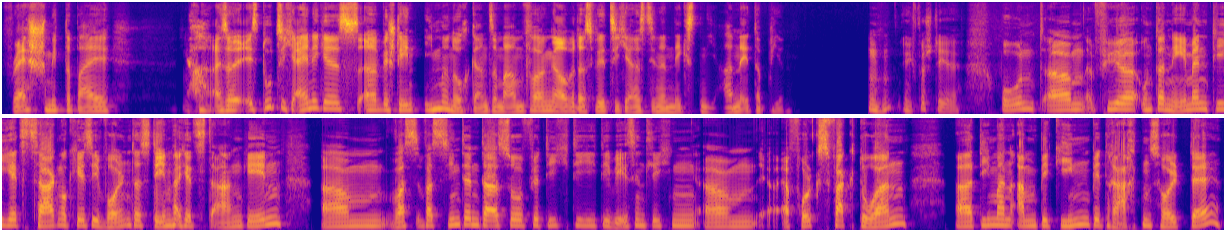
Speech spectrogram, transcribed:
Fresh mit dabei. Ja, also es tut sich einiges. Äh, wir stehen immer noch ganz am Anfang, aber das wird sich erst in den nächsten Jahren etablieren. Mhm, ich verstehe. Und ähm, für Unternehmen, die jetzt sagen, okay, sie wollen das Thema jetzt angehen, ähm, was, was sind denn da so für dich die, die wesentlichen ähm, Erfolgsfaktoren, äh, die man am Beginn betrachten sollte,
